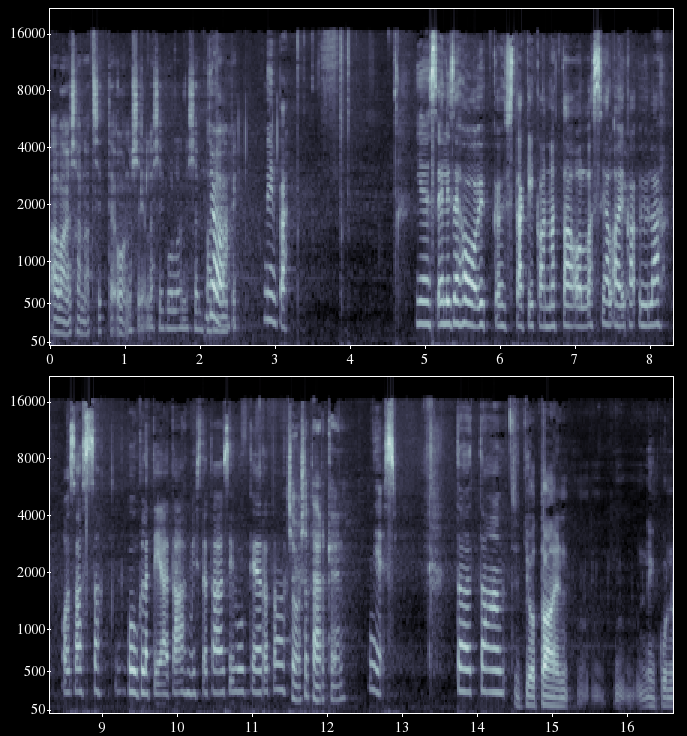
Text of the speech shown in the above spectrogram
avainsanat sitten on siellä sivulla, niin sen parempi. Joo, niinpä. Yes, eli se H1 kannattaa olla siellä aika yläosassa. Google tietää, mistä tämä sivu kertoo. Se on se tärkein. Yes. Tota... Sitten jotain niin kuin,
